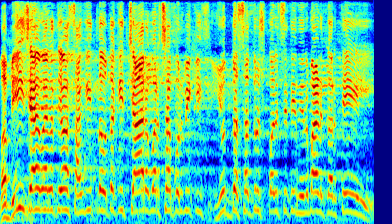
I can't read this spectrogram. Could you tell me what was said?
मग मी ज्या वेळेला तेव्हा सांगितलं होतं की चार वर्षापूर्वी की युद्ध सदृश परिस्थिती निर्माण करतील.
